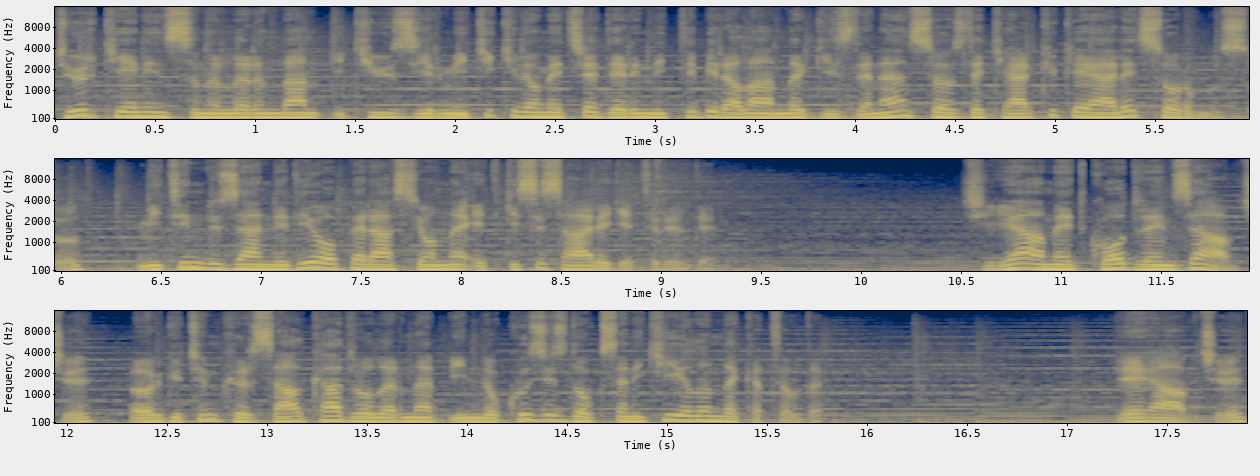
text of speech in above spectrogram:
Türkiye'nin sınırlarından 222 kilometre derinlikli bir alanda gizlenen sözde Kerkük Eyalet Sorumlusu, MIT'in düzenlediği operasyonla etkisiz hale getirildi. Şia Ahmet Kod Remzi Avcı, örgütün kırsal kadrolarına 1992 yılında katıldı. R. Avcı,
